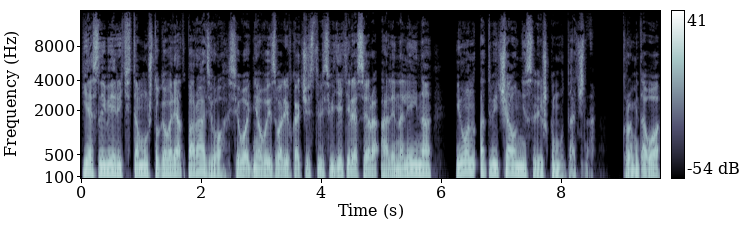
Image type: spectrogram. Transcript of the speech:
Если верить тому, что говорят по радио, сегодня вызвали в качестве свидетеля сэра Алина Лейна, и он отвечал не слишком удачно. Кроме того,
